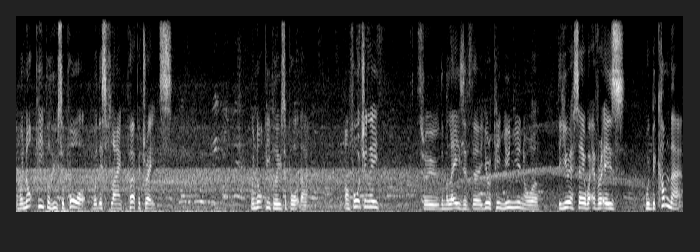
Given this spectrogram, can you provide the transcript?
And we're not people who support what this flag perpetrates. We're not people who support that. Unfortunately, through the malaise of the European Union or the USA or whatever it is, we become that.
